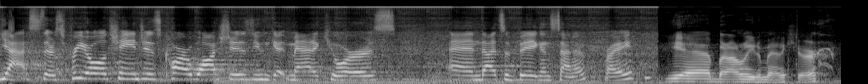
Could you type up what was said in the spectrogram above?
yes, there's free oil changes, car washes, you can get manicures, and that's a big incentive, right? Yeah, but I don't need a manicure.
